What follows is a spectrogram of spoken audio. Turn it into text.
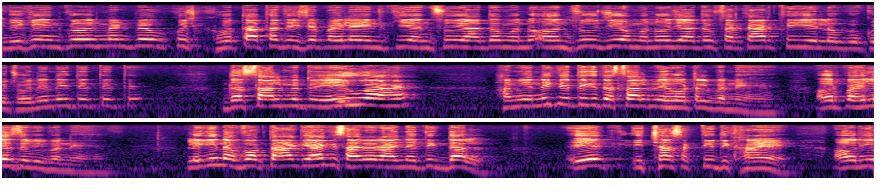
देखिए इंक्रोचमेंट पे कुछ होता था, जैसे पहले इनकी अंशु यादव, मनो, अंशु जी और मनोज यादव सरकार थी, ये लोग कुछ होने नहीं देते थे। दस साल में तो यही हुआ है। हम ये नहीं कहते कि दस साल में होटल बने हैं और पहले से भी बने हैं। लेकिन अब वक्त आ गया कि सारे राजनीतिक दल एक इच्छा शक्ति दिखाएँ और ये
